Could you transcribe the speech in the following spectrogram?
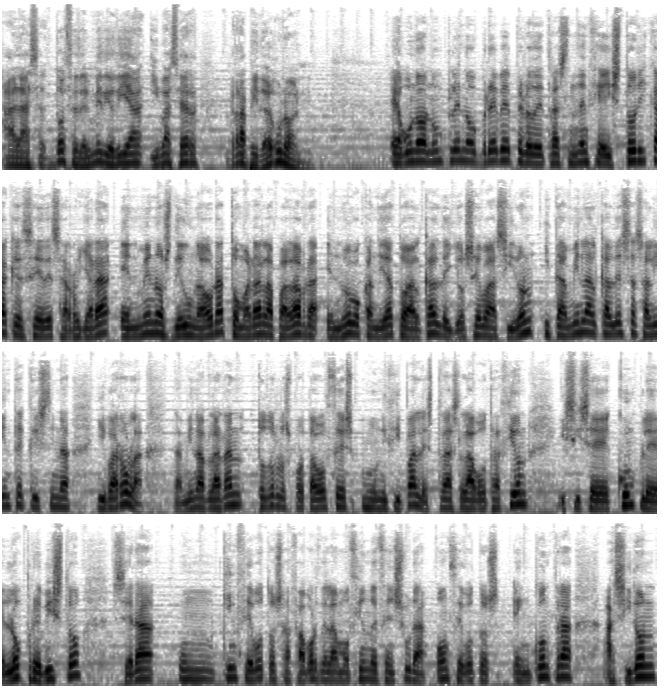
a las 12 del mediodía y va a ser rápido. Egunon. Egunon, un pleno breve pero de trascendencia histórica que se desarrollará en menos de una hora. Tomará la palabra el nuevo candidato a alcalde, Joseba Asirón, y también la alcaldesa saliente, Cristina Ibarrola. También hablarán todos los portavoces municipales tras la votación y si se cumple lo previsto, será un 15 votos a favor de la moción de censura, 11 votos en contra. Asirón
